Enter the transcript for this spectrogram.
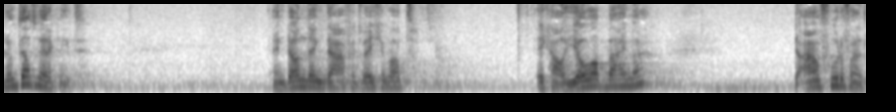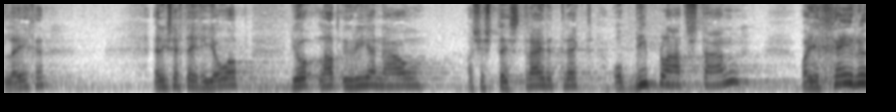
En ook dat werkt niet. En dan denkt David, weet je wat? Ik haal Joab bij me, de aanvoerder van het leger. En ik zeg tegen Joab, Jo, laat Uria nou, als je ten strijde trekt, op die plaats staan waar je geen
